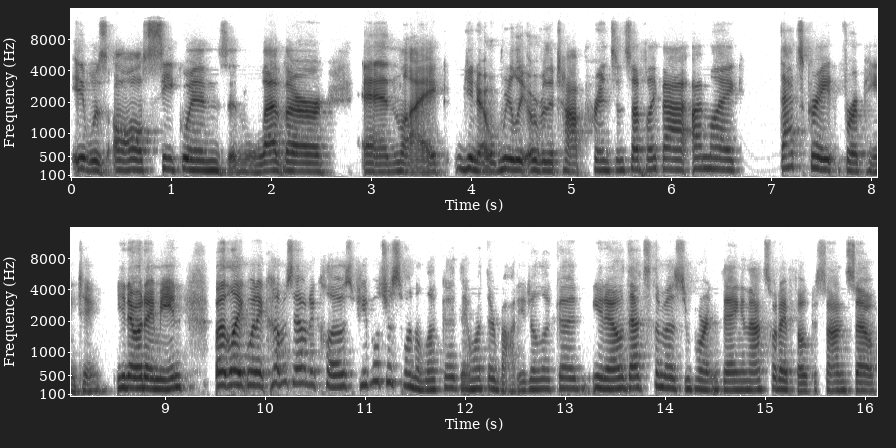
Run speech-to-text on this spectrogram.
it was all sequins and leather and like you know really over the top prints and stuff like that. I'm like. That's great for a painting. You know what I mean? But like when it comes down to clothes, people just want to look good. They want their body to look good. You know, that's the most important thing. And that's what I focus on. So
